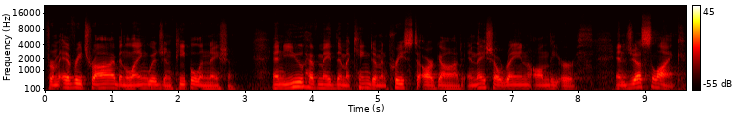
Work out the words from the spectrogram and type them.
from every tribe and language and people and nation. And you have made them a kingdom and priests to our God, and they shall reign on the earth. And just like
